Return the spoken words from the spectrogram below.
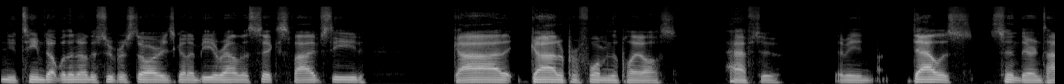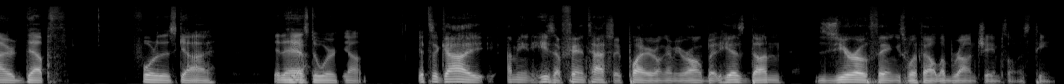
You teamed up with another superstar. He's going to be around the six, five seed. Got got to perform in the playoffs. Have to. I mean, Dallas sent their entire depth for this guy. It Yeah. has to work out. It's a guy. I mean, he's a fantastic player. Don't get me wrong, but he has done zero things without LeBron James on his team.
